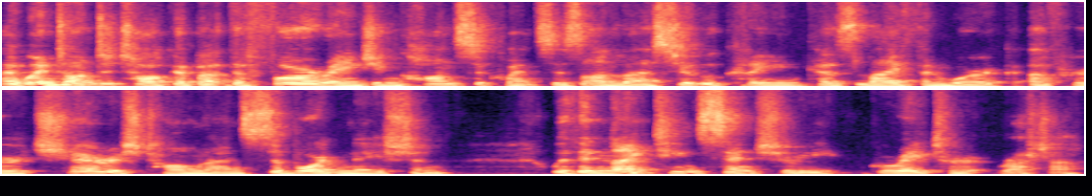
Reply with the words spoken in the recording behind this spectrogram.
I went on to talk about the far-ranging consequences on Lesya Ukrainka's life and work of her cherished homeland's subordination within 19th century Greater Russia.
